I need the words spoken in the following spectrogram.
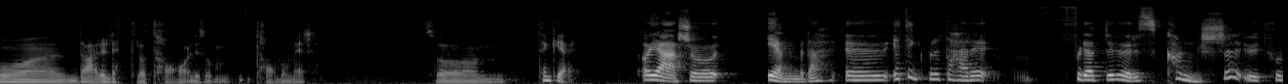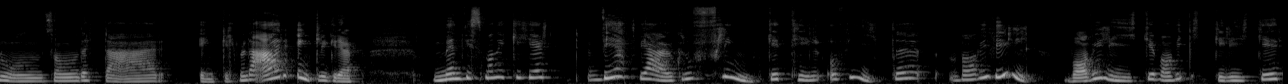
Og da er det lettere å ta, liksom, ta noe mer. Så tenker jeg. Og jeg er så enig med deg. Eh, Jeg tenker på dette her fordi at det høres kanskje ut for noen som om dette er enkelt. Men det er enkle grep. Men hvis man ikke helt vet Vi er jo ikke noe flinke til å vite hva vi vil. Hva vi liker, hva vi ikke liker,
